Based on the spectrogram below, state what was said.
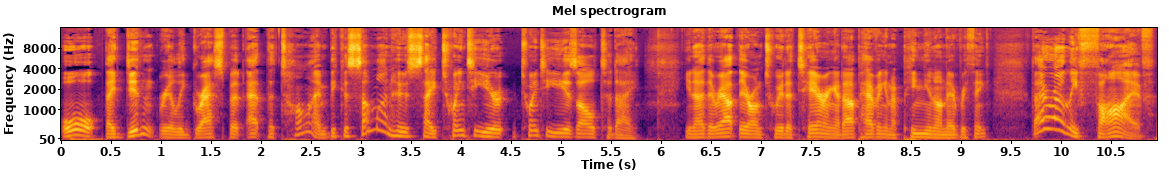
Or they didn't really grasp it at the time because someone who's say 20 year 20 years old today, you know, they're out there on Twitter tearing it up, having an opinion on everything. They were only 5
